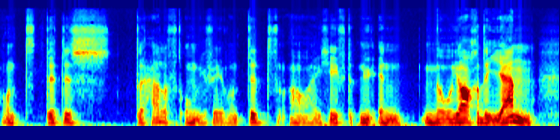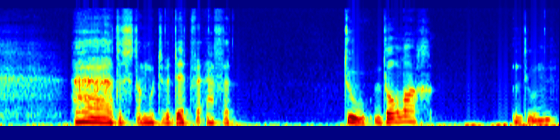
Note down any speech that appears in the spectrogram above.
Want dit is de helft ongeveer. Want dit, oh, hij geeft het nu in miljarden yen. Eh, dus dan moeten we dit weer even to dollar doen.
